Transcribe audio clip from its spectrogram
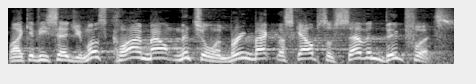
Like if he said, You must climb Mount Mitchell and bring back the scalps of seven Bigfoots.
